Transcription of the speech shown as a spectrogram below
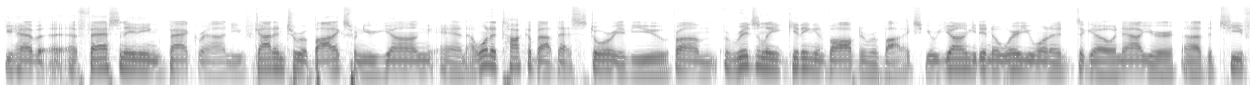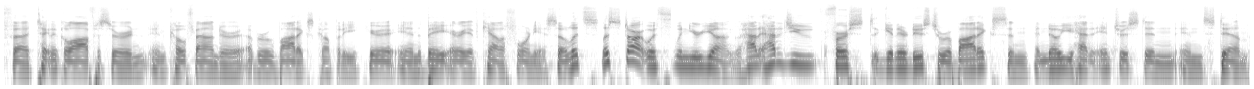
You have a, a, fascinating background. You've got into robotics when you're young, and I want to talk about that story of you from originally getting involved in robotics. You were young, you didn't know where you wanted to go, and now you're uh, the chief uh, technical officer and, and, co-founder of a robotics company here in the Bay Area of California. So let's let's start with when you're young. How, how did you first get introduced to robotics and, and know you had an interest in, in STEM?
